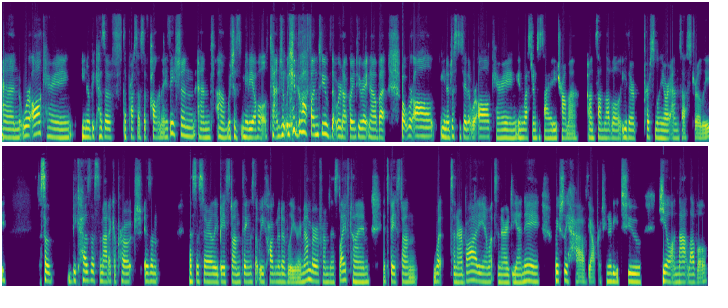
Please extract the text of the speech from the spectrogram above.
and we're all carrying you know because of the process of colonization and um, which is maybe a whole tangent we could go off onto that we're not going to right now but but we're all you know just to say that we're all carrying in western society trauma on some level either personally or ancestrally so because the somatic approach isn't necessarily based on things that we cognitively remember from this lifetime it's based on what's in our body and what's in our DNA, we actually have the opportunity to heal on that level.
